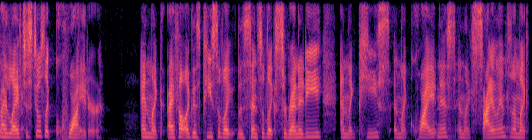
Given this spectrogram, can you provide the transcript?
my life just feels like quieter. And like I felt like this piece of like the sense of like serenity and like peace and like quietness and like silence. And I'm like,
